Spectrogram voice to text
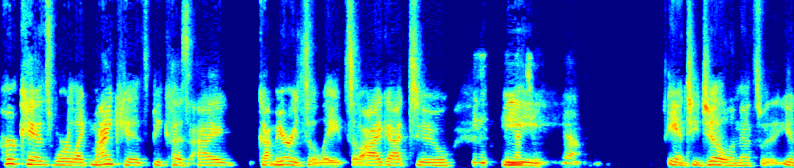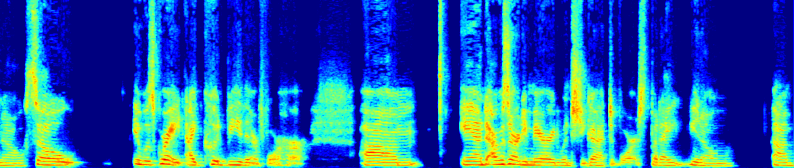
her kids were like my kids because i got married so late so i got to auntie yeah auntie jill and that's what you know so it was great. I could be there for her. Um and i was already married when she got divorced but i you know um,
